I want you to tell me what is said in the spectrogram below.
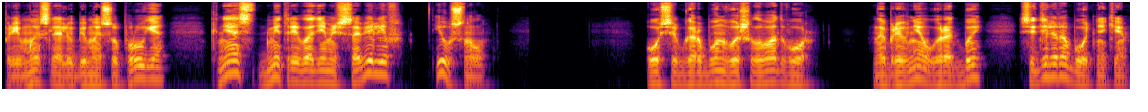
При мысли о любимой супруге князь Дмитрий Владимирович Савельев и уснул. Осип Горбун вышел во двор. На бревне у городьбы сидели работники.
